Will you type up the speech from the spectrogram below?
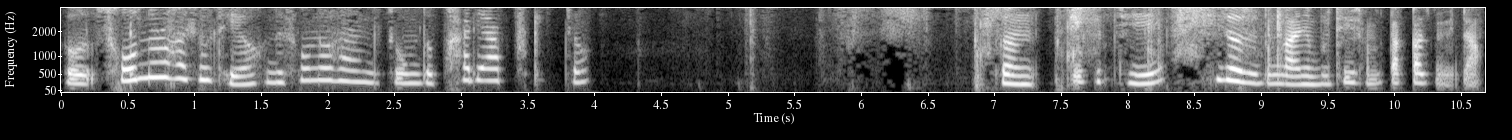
이거 손으로 하셔도 돼요. 근데 손으로 하는 게 조금 더 팔이 아프겠죠? 전 깨끗이 씻어주든가 아니면 물티슈 한번 닦아줍니다.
